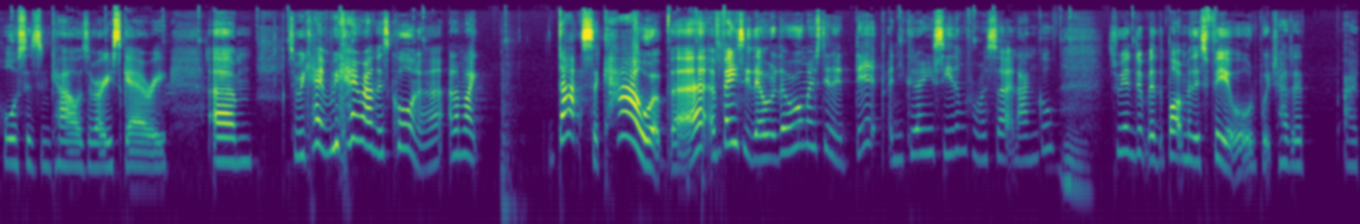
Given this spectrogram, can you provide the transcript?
horses and cows are very scary. Um, so we came we came around this corner, and I'm like. That's a cow up there, and basically they were they were almost in a dip, and you could only see them from a certain angle. So we ended up at the bottom of this field, which had a, a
